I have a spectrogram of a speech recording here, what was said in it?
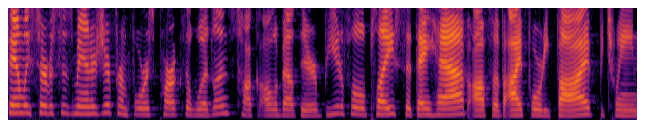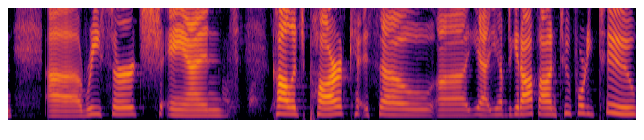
Family Services Manager from Forest Park, The Woodlands, talk all about their beautiful place that they have off of I 45 between uh, research and. College Park. So uh, yeah, you have to get off on 242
